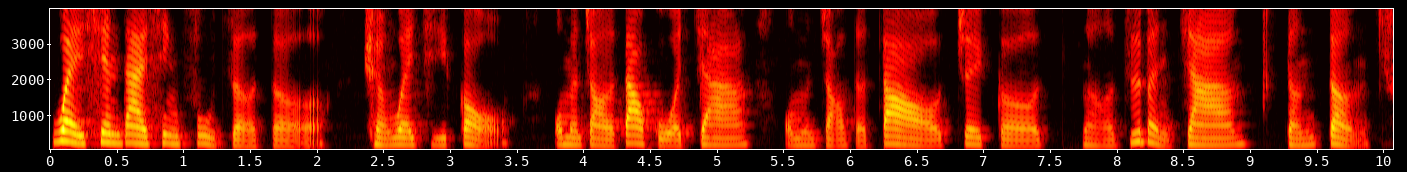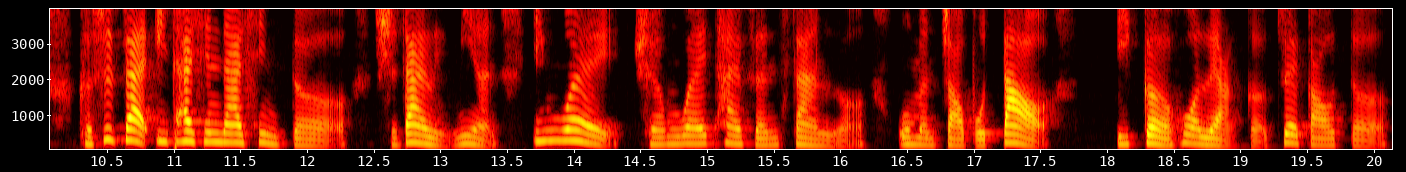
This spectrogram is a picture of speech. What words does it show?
为现代性负责的权威机构，我们找得到国家，我们找得到这个。呃，资本家等等，可是，在异态现代性的时代里面，因为权威太分散了，我们找不到一个或两个最高的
